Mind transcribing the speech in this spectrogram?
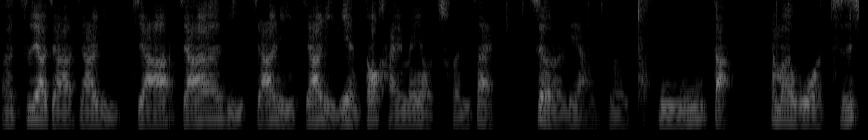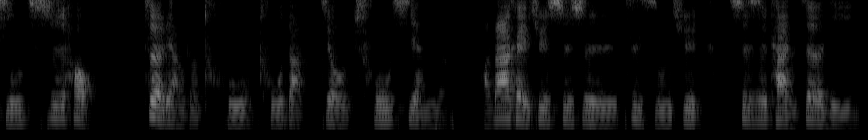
呃资料夹夹里夹夹里夹里夹里面都还没有存在这两个图档。那么我执行之后，这两个图图档就出现了。好，大家可以去试试，自行去试试看这里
